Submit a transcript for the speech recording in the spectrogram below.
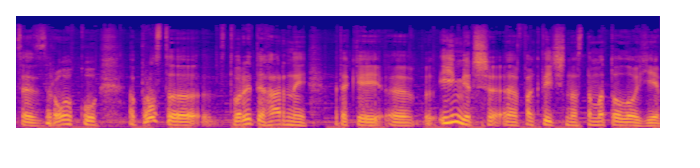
це з року, просто створити гарний такий імідж фактично стоматології,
